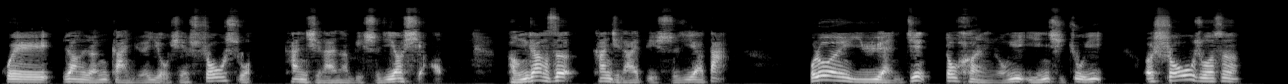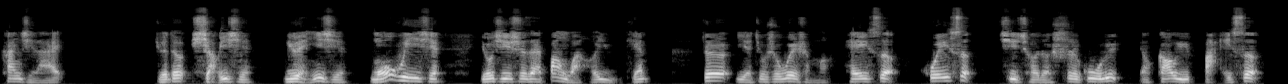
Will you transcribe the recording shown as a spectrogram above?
会让人感觉有些收缩，看起来呢比实际要小；膨胀色看起来比实际要大，不论远近都很容易引起注意；而收缩色看起来觉得小一些、远一些、模糊一些，尤其是在傍晚和雨天。这也就是为什么黑色、灰色汽车的事故率要高于白色、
